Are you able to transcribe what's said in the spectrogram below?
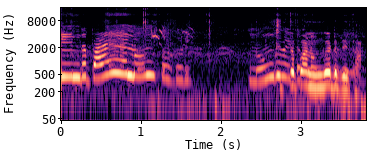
இந்த பையன் நொங்கு குடி நொங்கு சித்தப்பா உங்ககிட்ட போயிருக்கான்.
